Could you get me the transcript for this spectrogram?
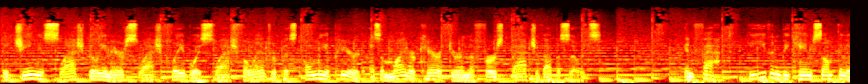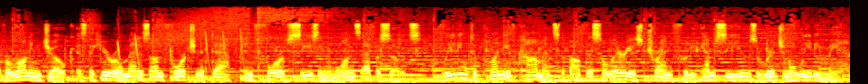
the genius slash billionaire slash playboy slash philanthropist only appeared as a minor character in the first batch of episodes. In fact, he even became something of a running joke as the hero met his unfortunate death in four of Season 1's episodes, leading to plenty of comments about this hilarious trend for the MCU's original leading man.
